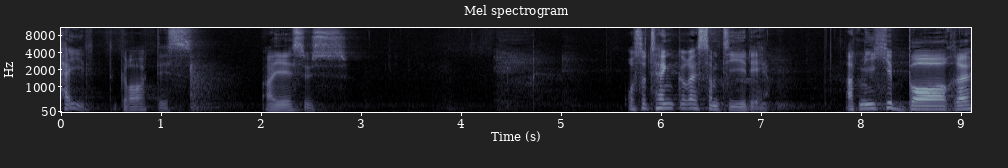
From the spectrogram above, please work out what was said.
helt gratis av Jesus. Og så tenker jeg samtidig at vi ikke bare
